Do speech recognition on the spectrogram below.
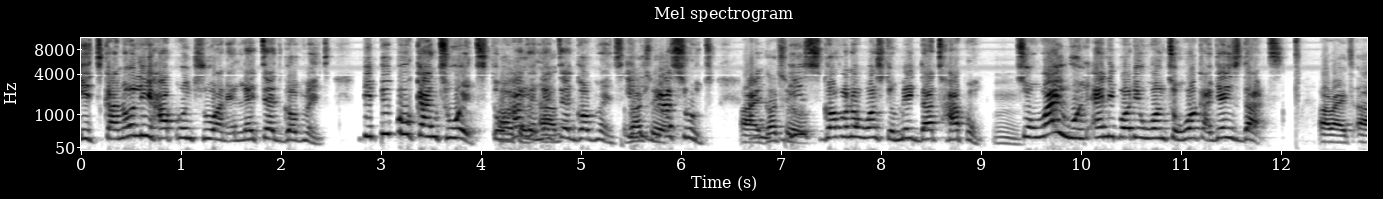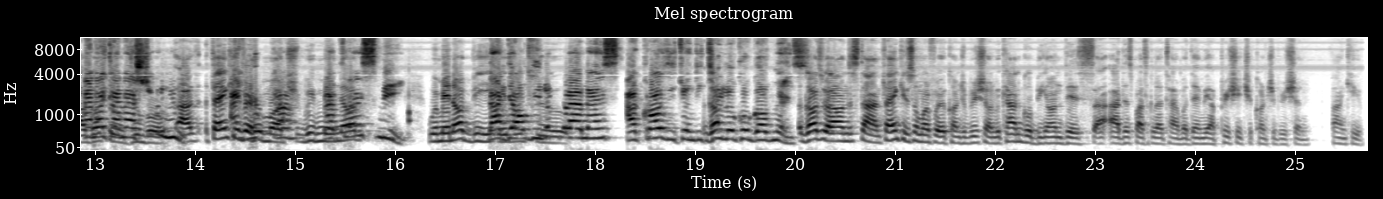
it can only happen through an elected government. The people can't wait to okay, have uh, elected uh, governments in the grassroots. Right, and this governor wants to make that happen. Mm. So why would anybody want to work against that? All right, uh, and I can assure you, uh, thank you very much. We may not, me we may not be that there will be no violence across the 23 God, local governments. God will understand. Thank you so much for your contribution. We can't go beyond this uh, at this particular time, but then we appreciate your contribution. Thank you.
